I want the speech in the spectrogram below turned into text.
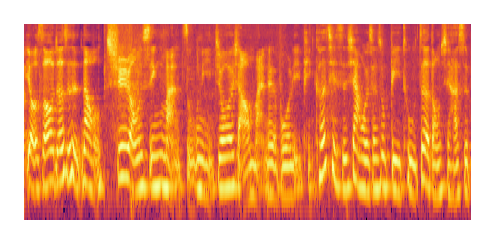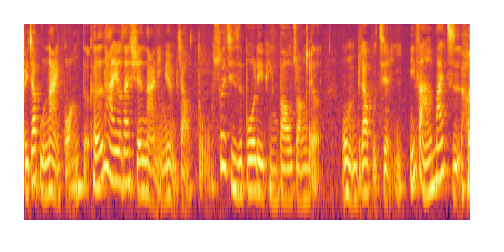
有时候就是那种虚荣心满足，你就会想要买那个玻璃瓶。可是其实像维生素 B two 这个东西，它是比较不耐光的，可是它又在鲜奶里面比较多，所以其实玻璃瓶包装的我们比较不建议，你反而买纸盒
